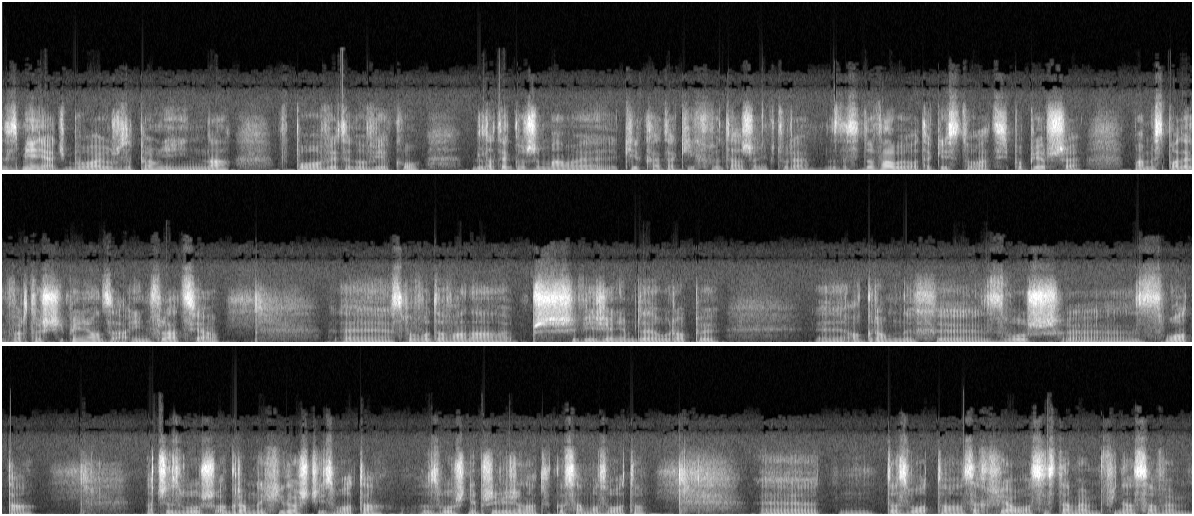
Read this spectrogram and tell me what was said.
zmieniać. Była już zupełnie inna w połowie tego wieku, dlatego że mamy kilka takich wydarzeń, które zdecydowały o takiej sytuacji. Po pierwsze, mamy spadek wartości pieniądza, inflacja e, spowodowana przywiezieniem do Europy e, ogromnych e, złóż złota, znaczy złóż ogromnych ilości złota, złóż nie przywieziono, tylko samo złoto, E, to złoto zachwiało systemem finansowym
